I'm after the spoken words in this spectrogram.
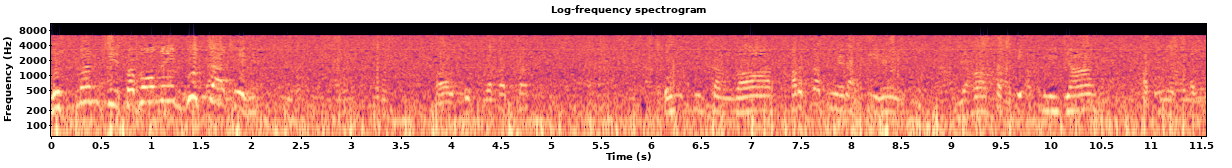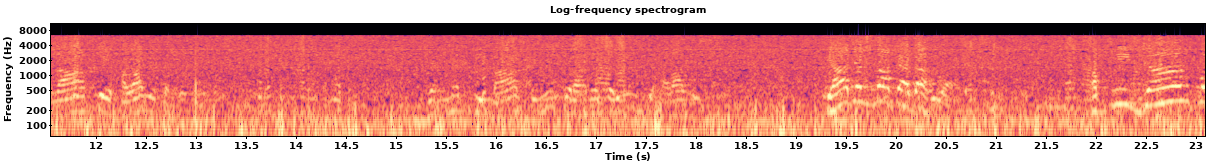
دشمن کی سبوں میں گھس جاتے ہیں۔ اور اس وقت تک ان کی تلوار حرکت میں رہتی ہے۔ یہاں تک کہ اپنی جان اپنے اللہ کے حوالے کر دیتے ہیں جنت کی بات سنی پرانے کریم کے حوالے سے کیا جذبہ پیدا ہوا اپنی جان کو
